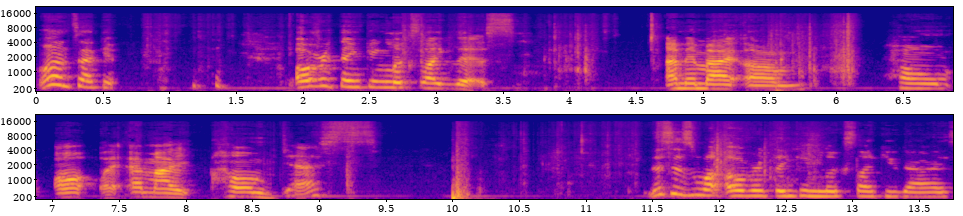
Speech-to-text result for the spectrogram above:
One second. overthinking looks like this. I'm in my um home at my home desk. This is what overthinking looks like, you guys.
